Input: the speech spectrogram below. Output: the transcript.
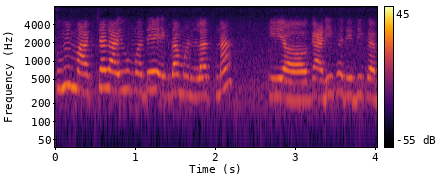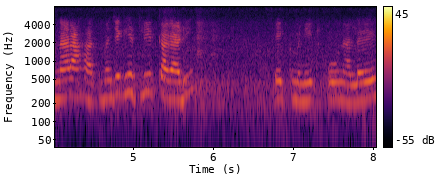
तुम्ही मागच्या लाईव्हमध्ये एकदा म्हणलात ना की गाडी खरेदी करणार आहात. म्हणजे घेतलीत का गाडी? एक मिनिट कोण आलंय.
